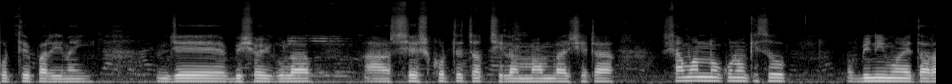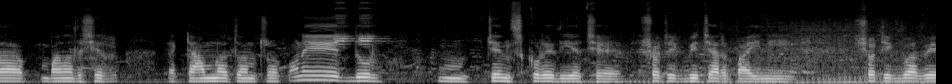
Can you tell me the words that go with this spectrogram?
করতে পারি নাই। যে বিষয়গুলা শেষ করতে চাচ্ছিলাম মামলায় সেটা সামান্য কোনো কিছু বিনিময়ে তারা বাংলাদেশের একটা আমলাতন্ত্র অনেক দূর চেঞ্জ করে দিয়েছে। সঠিক বিচার পাইনি। সঠিকভাবে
